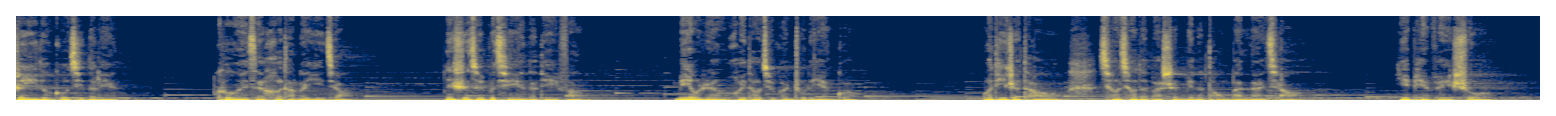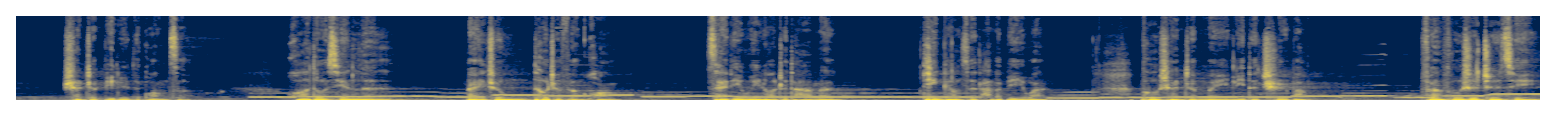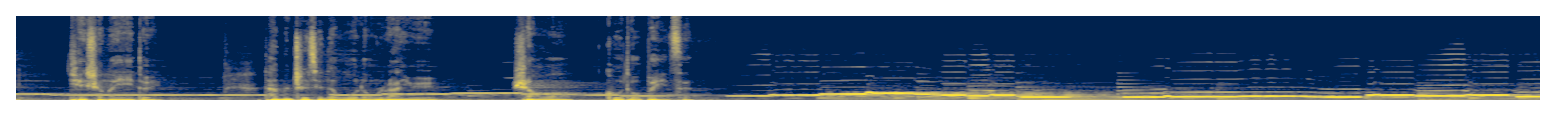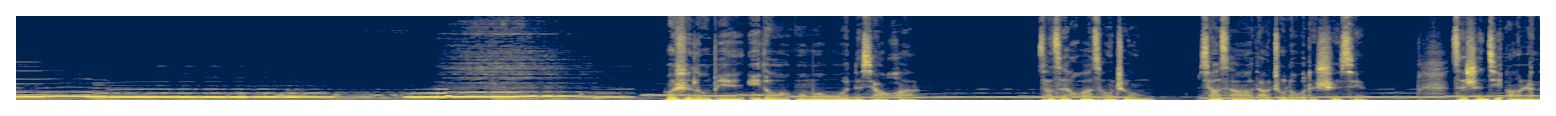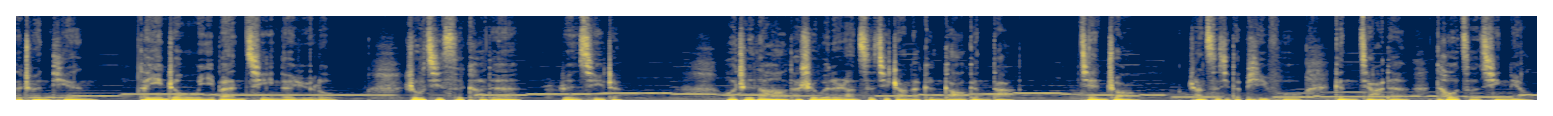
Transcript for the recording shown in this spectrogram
是一朵孤寂的莲，枯萎在荷塘的一角，那是最不起眼的地方，没有人回头去关注的眼光。我低着头，悄悄地把身边的同伴来瞧，叶片飞说，闪着碧绿的光泽，花朵鲜嫩，白中透着粉黄，彩蝶围绕着它们，停靠在它的臂弯，扑闪着美丽的翅膀。仿佛是知己，天生了一对。他们之间的舞龙软语，让我孤独倍增。我是路边一朵默默无闻的小花，藏在花丛中。小草挡住了我的视线，在生机盎然的春天，它迎着雾一般轻盈的雨露，如饥似渴地润吸着。我知道它是为了让自己长得更高更大、健壮，让自己的皮肤更加的透泽清亮。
